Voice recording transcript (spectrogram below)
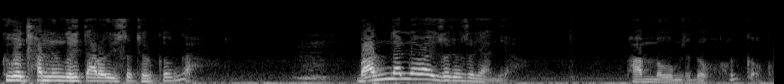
그걸 찾는 것이 따로 있어 될 건가? 만날 내가 있어준 소리 아니야. 밥 먹으면서도 할 거고.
